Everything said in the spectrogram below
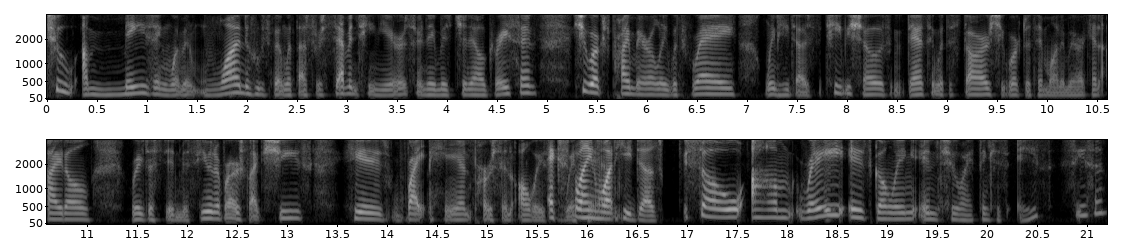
two amazing women. One who's been with us for 17 years. Her name is Janelle Grayson. She works primarily with Ray when he does the TV shows and Dancing with the Stars. She worked with him on American Idol. Ray just did Miss Universe. Like she's his right hand person always. Explain what he does. So um, Ray is going into, I think, his eighth season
